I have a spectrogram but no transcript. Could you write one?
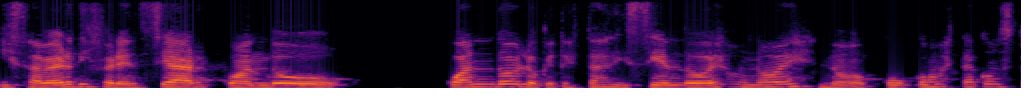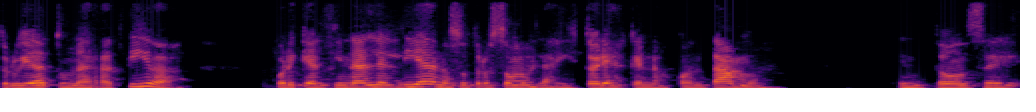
y saber diferenciar cuando, cuando lo que te estás diciendo es o no es, no, cómo está construida tu narrativa, porque al final del día nosotros somos las historias que nos contamos. Entonces,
